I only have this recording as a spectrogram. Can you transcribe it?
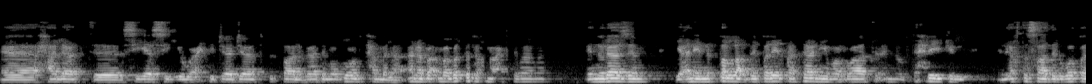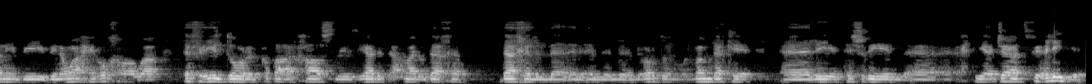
بحالات آه، سياسية واحتجاجات بتطالب هذا الموضوع بتحملها أنا ما بتفق معك تماما إنه لازم يعني نطلع بطريقة ثانية مرات إنه بتحريك الاقتصاد الوطني ب- بنواحي أخرى وتفعيل دور القطاع الخاص لزيادة أعماله داخل داخل ال ال ال الأردن والمملكة آه، لتشغيل آه، احتياجات فعلية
